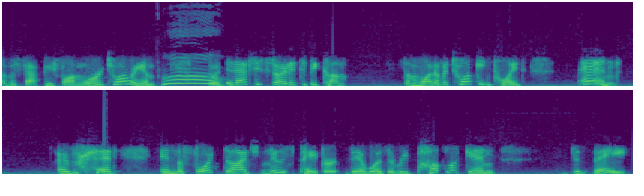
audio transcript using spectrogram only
of a factory farm moratorium. So it actually started to become somewhat of a talking point. And I read in the Fort Dodge newspaper there was a Republican debate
